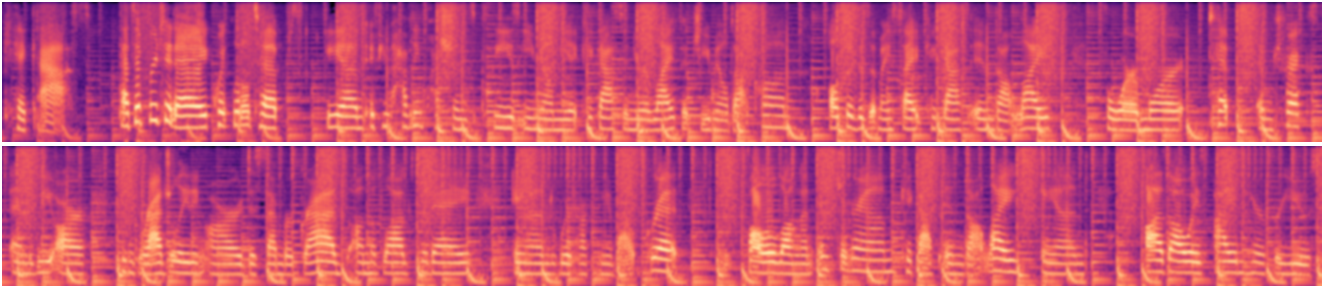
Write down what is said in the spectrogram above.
kick ass. That's it for today. Quick little tips. And if you have any questions, please email me at kickassinyourlife at gmail.com also, visit my site kickassin.life for more tips and tricks. And we are congratulating our December grads on the blog today. And we're talking about grit. Follow along on Instagram, kickassin.life. And as always, I am here for you. So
